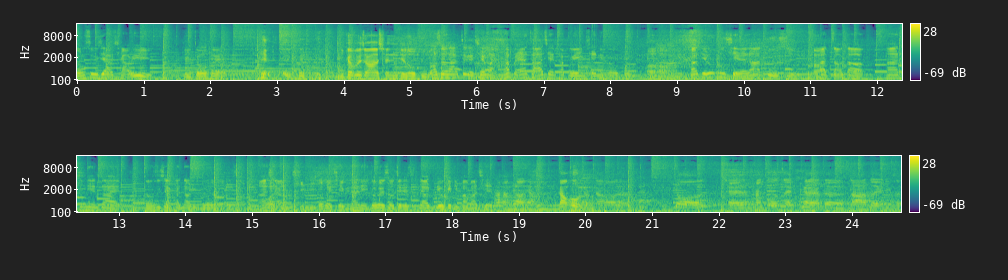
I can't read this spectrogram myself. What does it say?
榕树下巧遇李多惠，你该不会叫他签联络簿吧他？说他这个签完，他本来找他签，他不愿意签联络簿。哦好，他联络簿写了他的故事，哦他找到他今天在榕树下看到李多惠，然后想要请李多惠签名，但李多惠说这个是要留给你爸爸签。她蛮漂亮，然后呢？然后呢，就全韩国最漂亮的啦啦队女神。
